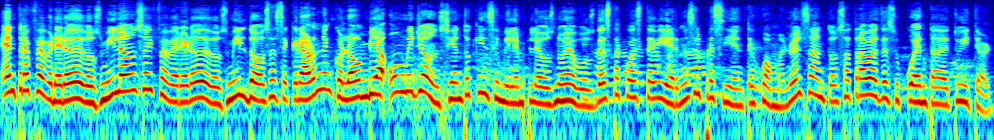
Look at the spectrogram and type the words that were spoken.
Entre febrero de 2011 y febrero de 2012 se crearon en Colombia 1.115.000 empleos nuevos, destacó este viernes el presidente Juan Manuel Santos a través de su cuenta de Twitter.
